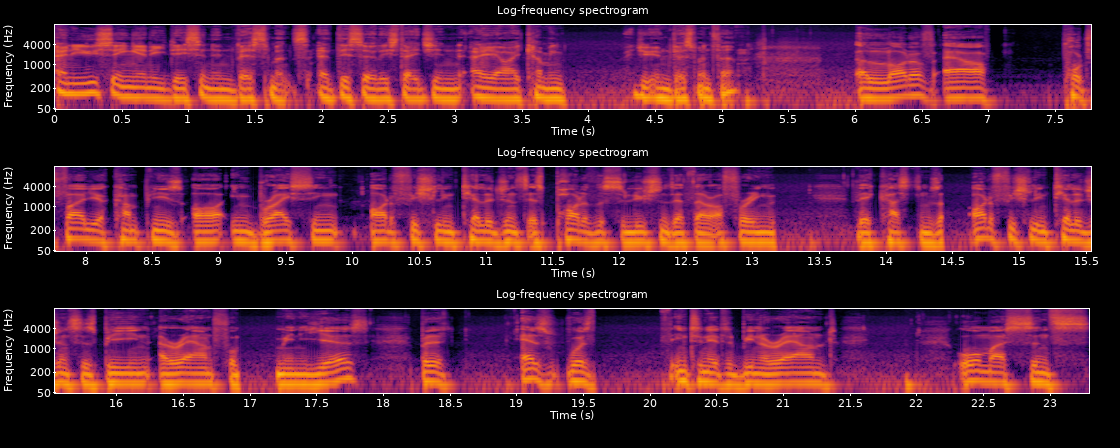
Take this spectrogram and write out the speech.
And are you seeing any decent investments at this early stage in AI coming to your investment firm? A lot of our portfolio companies are embracing artificial intelligence as part of the solutions that they're offering their customs. Artificial intelligence has been around for many years, but it, as was the internet had been around almost since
